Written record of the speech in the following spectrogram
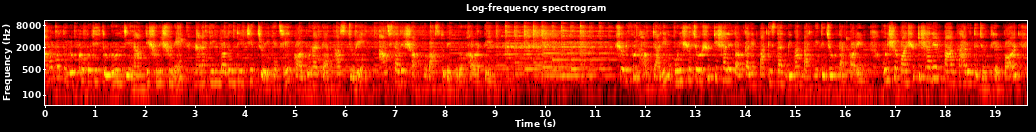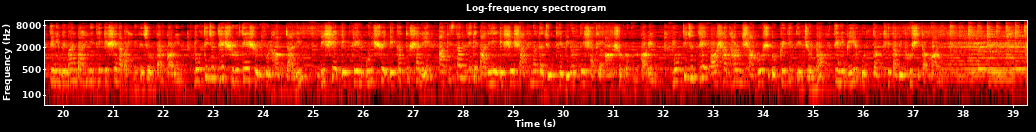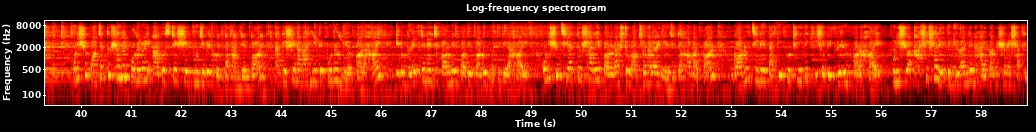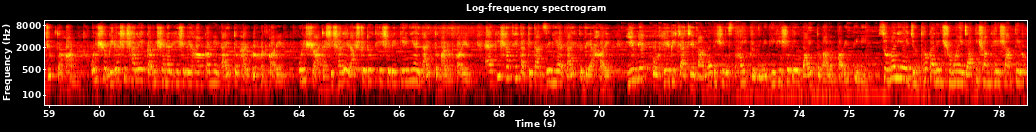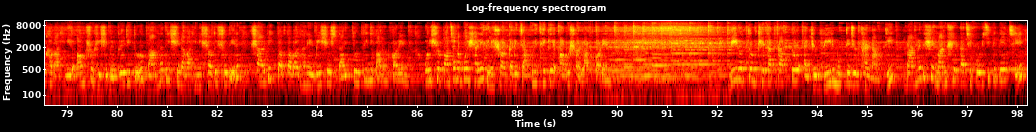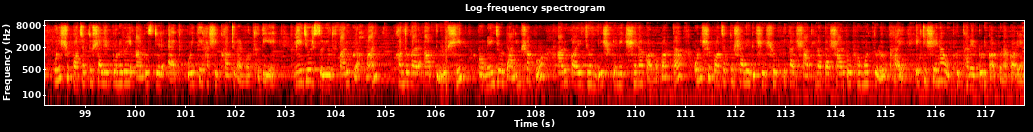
আমার মতো লক্ষ কোটি তরুণ যে নামটি শুনে শুনে নানা কিংবদন্তির চিত্র এঁকেছে, কল্পনার ক্যানভাস জুড়ে আজ তাদের স্বপ্ন বাস্তবে পূরণ হওয়ার দিন। হক ডালিম উনিশশো চৌষট্টি সালে তৎকালীন পাকিস্তান বিমান বাহিনীতে যোগদান করেন। উনিশশো পঁয়ষট্টি সালের পাক ভারত যুদ্ধের পর তিনি বিমান বাহিনী থেকে সেনাবাহিনীতে যোগদান করেন। মুক্তিযুদ্ধের শুরুতে শরীফুল হক ডালিম বিশে এপ্রিল উনিশশো একাত্তর সালে পাকিস্তান থেকে পালিয়ে এসে স্বাধীনতা যুদ্ধে বীরত্বের সাথে অংশগ্রহণ করেন। মুক্তিযুদ্ধে অসাধারণ সাহস ও কৃতিত্বের জন্য তিনি বীর উত্তম খেতাবে ভূষিত হন। উনিশশো সালের পনেরোই আগস্টে শেখ মুজিবের হত্যাকাণ্ডের পর তাকে সেনাবাহিনীতে পুনর্নিয়োগ করা হয় এবং লেফটেন্যান্ট কর্নেল পদে পদোন্নতি দেওয়া হয়। উনিশশো সালে পররাষ্ট্র মন্ত্রণালয়ে নিয়োজিত হবার পর গণচীনে তাকে কূটনীতিক হিসেবে প্রেরণ করা হয়। উনিশশো সালে তিনি লন্ডন হাই কমিশনের সাথে যুক্ত হন। উনিশশো বিরাশি সালে কমিশনার হিসেবে হংকংয়ের দায়িত্বভার গ্রহণ করেন। উনিশশো আটাশি সালে রাষ্ট্রদূত হিসেবে কেনিয়ায় দায়িত্ব পালন করেন। একই সাথে তাকে তানজানিয়ার দায়িত্ব দেয়া হয়। ইউনিয়ন ও হেবিটাটে বাংলাদেশের স্থায়ী প্রতিনিধি হিসেবেও দায়িত্ব পালন করেন তিনি। সোমালিয়ায় যুদ্ধকালীন সময়ে জাতিসংঘের শান্তিরক্ষা বাহিনীর অংশ হিসেবে প্রেরিত বাংলাদেশ সেনাবাহিনীর সদস্যদের সার্বিক তত্ত্বাবধানের বিশেষ দায়িত্ব তিনি পালন করেন। উনিশশো পঁচানব্বই সালে তিনি সরকারি চাকরি থেকে অবসর লাভ করেন। বীরোত্তম খেতাবপ্রাপ্ত একজন বীর মুক্তিযোদ্ধার নামটি বাংলাদেশের মানুষের কাছে পরিচিতি পেয়েছে উনিশশো পঁচাত্তর সালের পনেরোই আগস্টের এক ঐতিহাসিক ঘটনার মধ্য দিয়ে। মেজর সৈয়দ ফারুক রহমান, খন্দকার আব্দুর রশিদ ও মেজর ডালিম সহ আরও কয়েকজন দেশপ্রেমিক সেনা কর্মকর্তা উনিশশো পঁচাত্তর সালে দেশের সত্যিকার স্বাধীনতা সার্বভৌমত্ব রক্ষায় একটি সেনা অভ্যুত্থানের পরিকল্পনা করেন।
